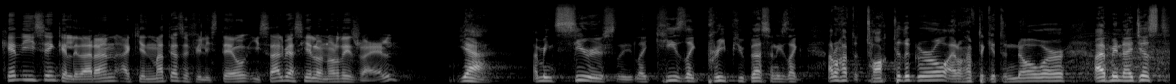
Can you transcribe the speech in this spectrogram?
¿qué dicen que le darán a quien mate a ese filisteo y salve así el honor de Israel? Yeah. I mean, seriously, like he's like prepubescent. He's like, I don't have to talk to the girl. I don't have to get to know her. I mean, I just,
